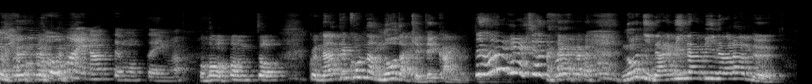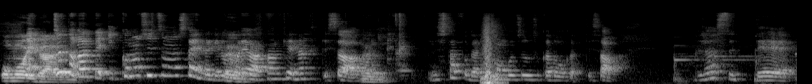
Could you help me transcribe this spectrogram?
もね日本語うまいなって思った今。ほんとこれなんでこんな「の」だけでかいのって「の」に並々ならぬ思いがある。ちょっと待って一個の質問したいんだけど、うん。これは関係なくてさ、うん。スタッフが日本語上手かどうかってさブラスって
